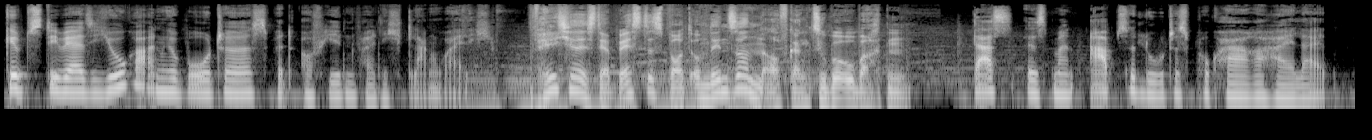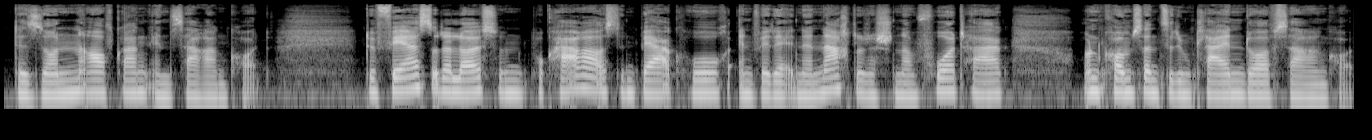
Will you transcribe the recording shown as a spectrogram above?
gibt es diverse Yoga-Angebote. Es wird auf jeden Fall nicht langweilig. Welcher ist der beste Spot, um den Sonnenaufgang zu beobachten? Das ist mein absolutes Pokhara-Highlight. Der Sonnenaufgang in Sarankot. Du fährst oder läufst von Pokhara aus den Berg hoch, entweder in der Nacht oder schon am Vortag und kommst dann zu dem kleinen Dorf Sarankot.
